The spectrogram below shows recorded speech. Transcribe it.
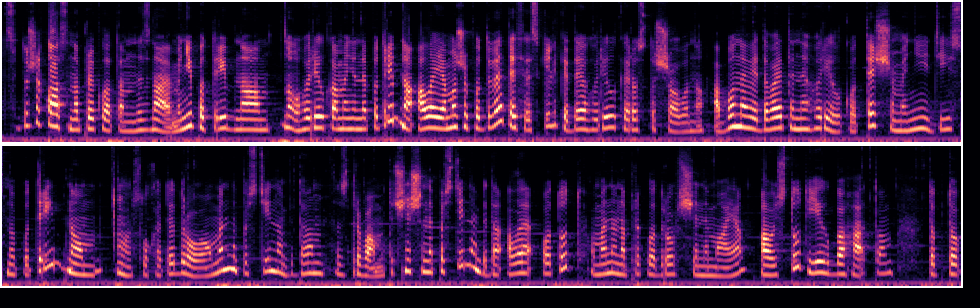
це дуже класно, наприклад, там не знаю, мені потрібна, ну, горілка мені не потрібна, але я можу подивитися, скільки де горілки розташовано. Або навіть давайте не горілку. Те, що мені дійсно потрібно. О, слухайте, дрова. У мене постійна біда з дровами. Точніше, не постійна біда, але отут у мене, наприклад, дров ще немає. А ось тут їх багато. Тобто,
